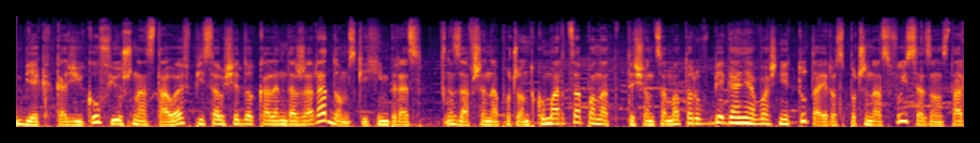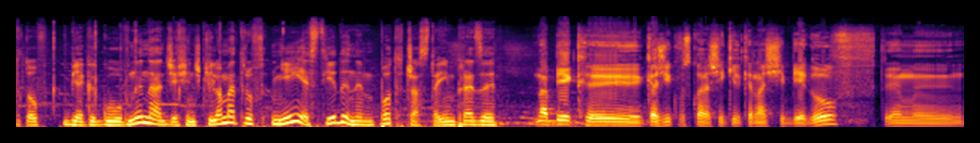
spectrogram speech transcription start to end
Bieg Kazików już na stałe wpisał się do kalendarza radomskich imprez. Zawsze na początku marca ponad tysiąc amatorów biegania właśnie tutaj rozpoczyna swój sezon startów. Bieg główny na 10 km nie jest jedynym podczas tej imprezy. Na bieg y, Kazików składa się kilkanaście biegów, w tym y,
